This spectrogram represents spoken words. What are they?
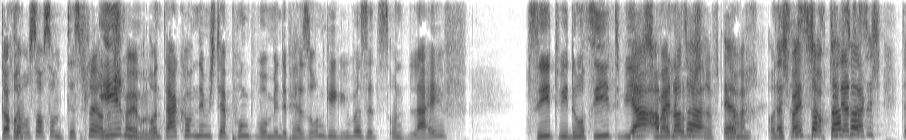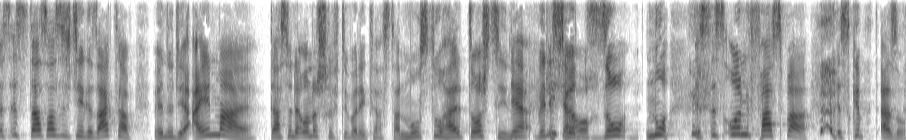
Doch, da und- musst du auf so einem Display unterschreiben. Eben. Und da kommt nämlich der Punkt, wo mir eine Person gegenüber sitzt und live sieht, wie du sieht, wie ja, ich meine Lotta, Unterschrift ähm, mache. Und das ich weiß nicht, doch ob das, was ich, das ist das, was ich dir gesagt habe. Wenn du dir einmal das mit der Unterschrift überlegt hast, dann musst du halt durchziehen. Ja, will es ich ja wird auch. So, nur, es ist unfassbar. es gibt, also,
